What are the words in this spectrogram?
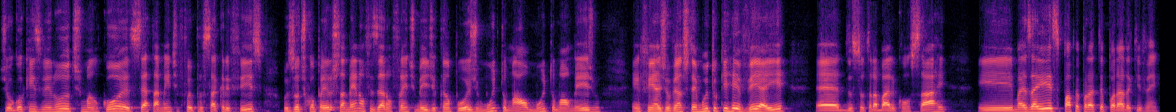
jogou 15 minutos, mancou, certamente foi para o sacrifício. Os outros companheiros também não fizeram frente, meio de campo hoje, muito mal, muito mal mesmo. Enfim, a Juventus tem muito o que rever aí é, do seu trabalho com o Sarri. E, mas aí esse papo é para a temporada que vem.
